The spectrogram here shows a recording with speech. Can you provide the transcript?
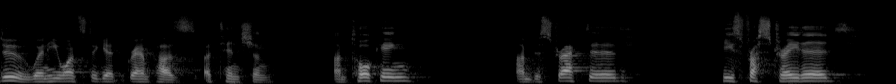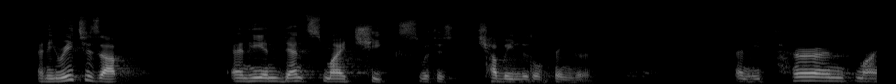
do when he wants to get Grandpa's attention? I'm talking, I'm distracted, He's frustrated, and he reaches up and he indents my cheeks with his chubby little finger. And he turns my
